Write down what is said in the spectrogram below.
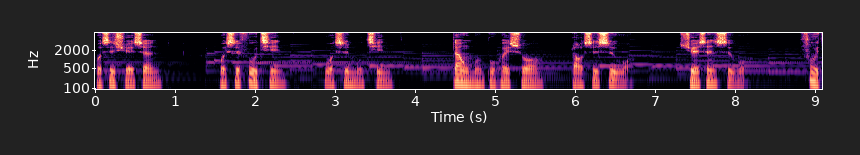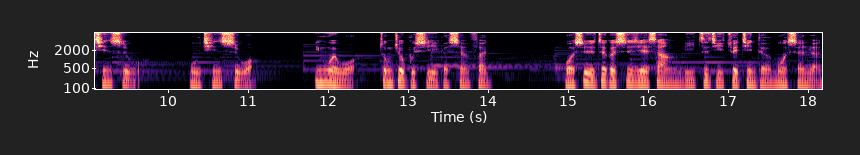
我是学生，我是父亲，我是母亲”，但我们不会说“老师是我，学生是我，父亲是我，母亲是我”，因为我终究不是一个身份。我是这个世界上离自己最近的陌生人，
